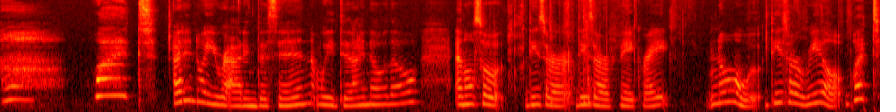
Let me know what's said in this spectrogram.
what? I didn't know you were adding this in. Wait, did I know though? And also, these are these are fake, right? No, these are real. What?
